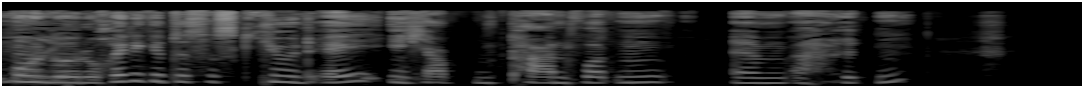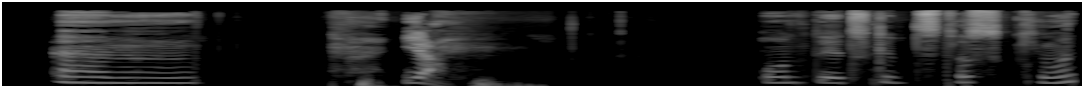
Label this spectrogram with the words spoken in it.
Moin Leute, heute gibt es das QA. Ich habe ein paar Antworten ähm, erhalten. Ähm, ja. Und jetzt gibt es das QA.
